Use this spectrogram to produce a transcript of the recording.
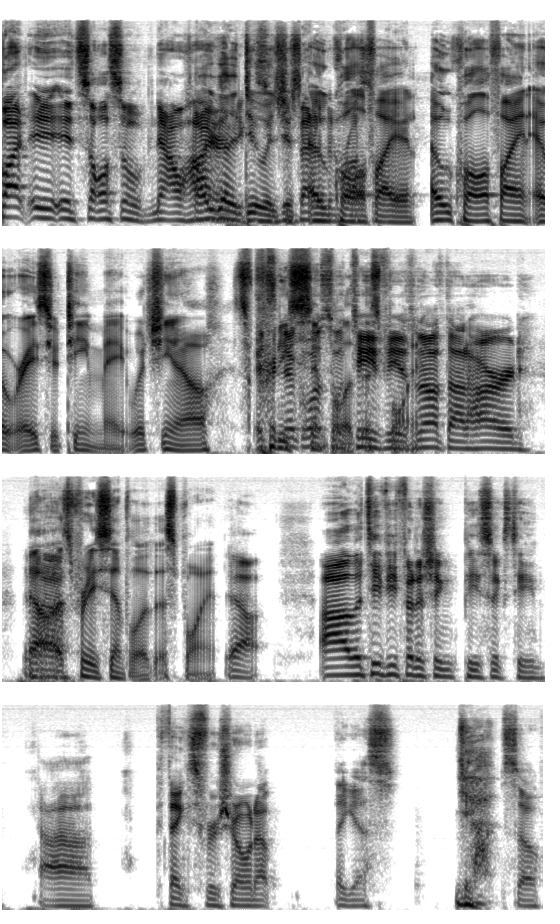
but it, it's also now higher. All you got to do is just out qualify and out qualify and outrace your teammate, which you know it's It's pretty Nicholas simple at this point. It's not that hard. no, Yeah. it's pretty simple at this point. Yeah. Uh, Latifi finishing P16. Uh, thanks for showing up, I guess. Yeah, So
